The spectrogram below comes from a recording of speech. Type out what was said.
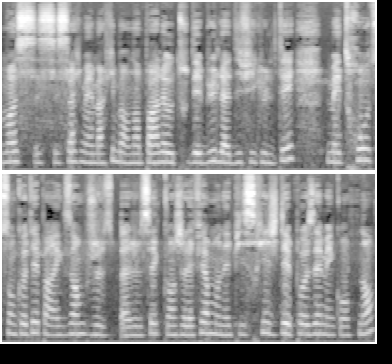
moi c'est ça qui m'a marqué. Bah, on en parlait au tout début de la difficulté. Mais trop de son côté par exemple je, bah, je sais que quand j'allais faire mon épicerie je déposais mes contenants.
